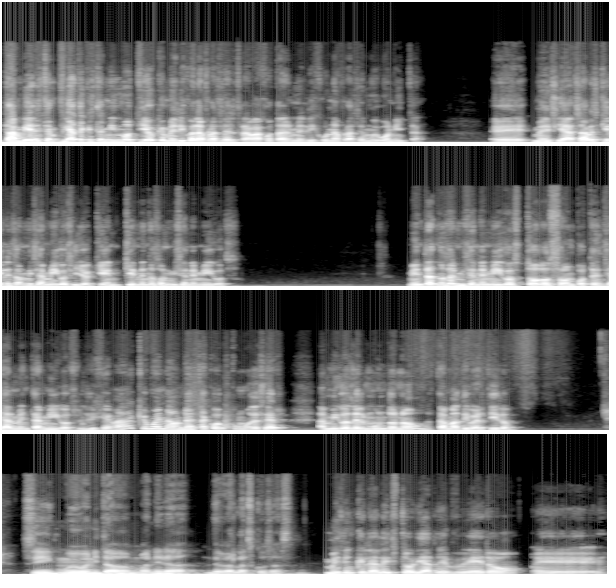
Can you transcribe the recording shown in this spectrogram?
también, este, fíjate que este mismo tío que me dijo la frase del trabajo también me dijo una frase muy bonita. Eh, me decía, ¿sabes quiénes son mis amigos? Y yo, ¿quién? ¿Quiénes no son mis enemigos? Mientras no sean mis enemigos, todos son potencialmente amigos. Y dije, ay, qué buena onda esta como de ser amigos del mundo, ¿no? Está más divertido. Sí, muy bonita manera de ver las cosas. Me dicen que lea la historia de Vero, eh,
